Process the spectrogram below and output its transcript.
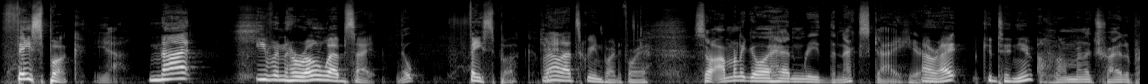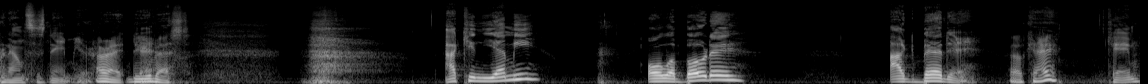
Facebook, Yeah. not even her own website. Nope. Facebook. Well, that's Green Party for you. So I'm gonna go ahead and read the next guy here. All right, continue. I'm gonna try to pronounce his name here. All right, do your best. Akinyemi Olabode Agbede. Okay. Okay.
